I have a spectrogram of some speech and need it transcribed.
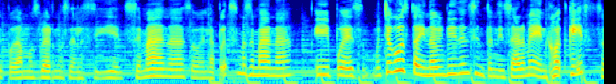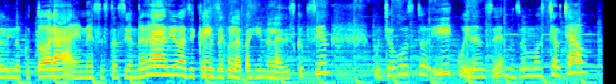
que podamos vernos en las siguientes semanas o en la próxima semana. Y pues mucho gusto y no olviden sintonizarme en Hotkids, soy locutora en esa estación de radio, así que les dejo la página en la descripción. Mucho gusto y cuídense, nos vemos, chao chao.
